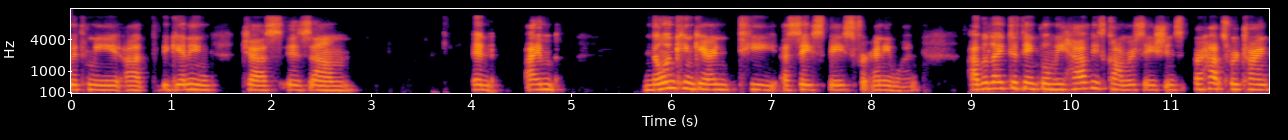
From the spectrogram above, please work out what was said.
with me at the beginning, Jess, is um, and I'm, no one can guarantee a safe space for anyone. I would like to think when we have these conversations, perhaps we're trying,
